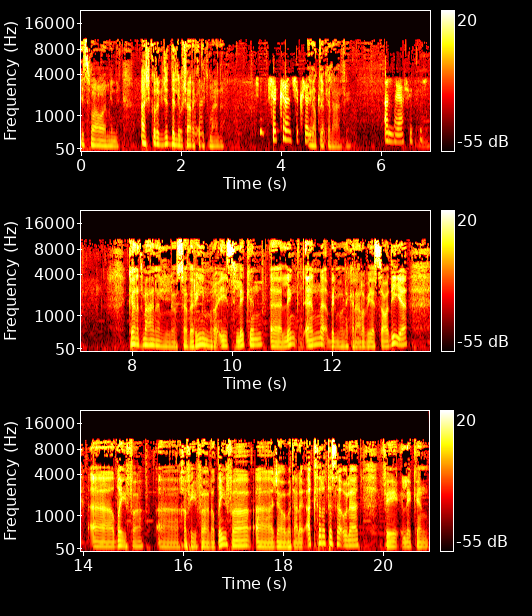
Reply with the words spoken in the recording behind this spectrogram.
يسمعوها منك. أشكرك جدا لمشاركتك معنا. شكرا شكرا. يعطيك العافية. الله يعافيك. كانت معنا الأستاذة ريم رئيس Linked آه LinkedIn بالمملكة العربية السعودية. آه ضيفة آه خفيفة لطيفة آه جاوبت على أكثر التساؤلات في Linked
